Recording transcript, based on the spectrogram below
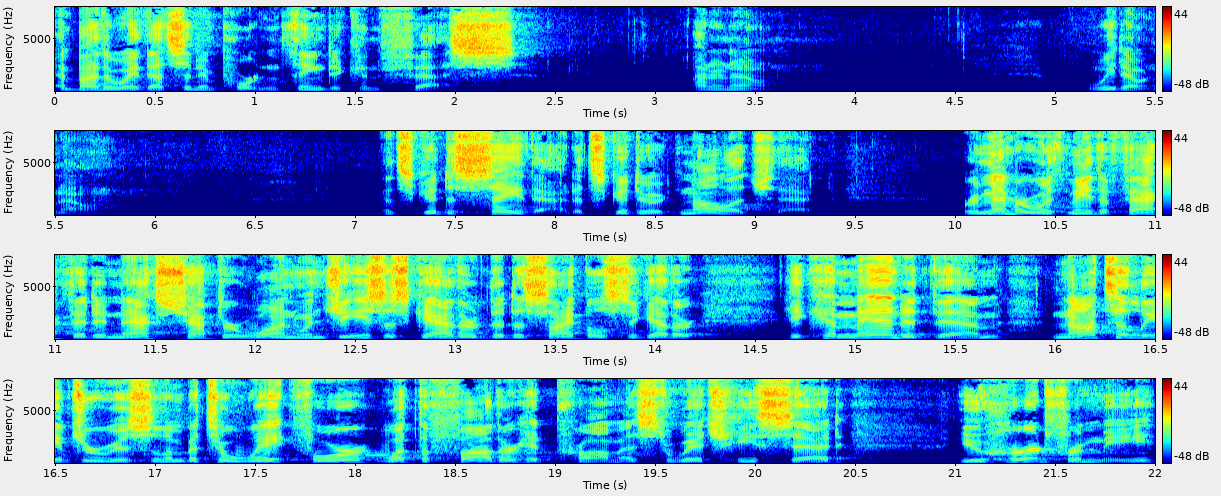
And by the way, that's an important thing to confess. I don't know. We don't know. It's good to say that. It's good to acknowledge that. Remember with me the fact that in Acts chapter 1, when Jesus gathered the disciples together, he commanded them not to leave Jerusalem, but to wait for what the Father had promised, which he said, You heard from me,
